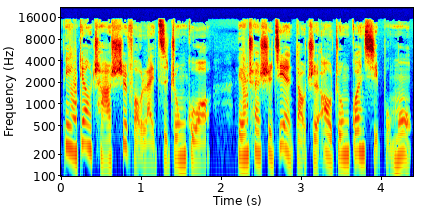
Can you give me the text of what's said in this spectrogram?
并调查是否来自中国。连串事件导致澳中关系不睦。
